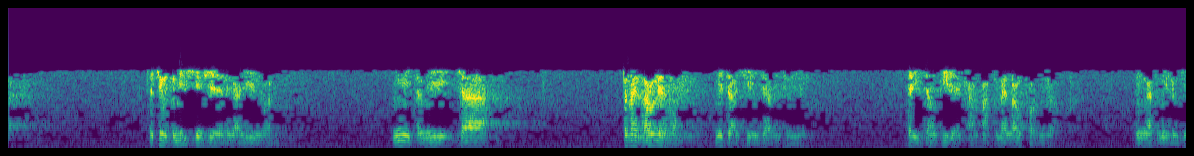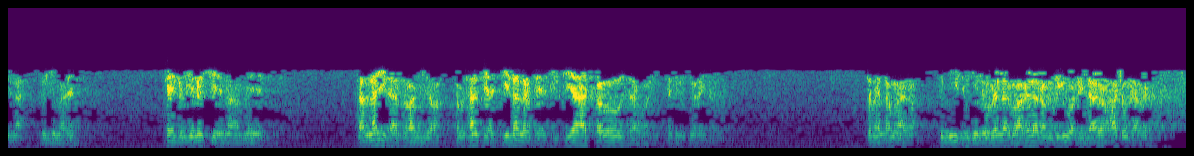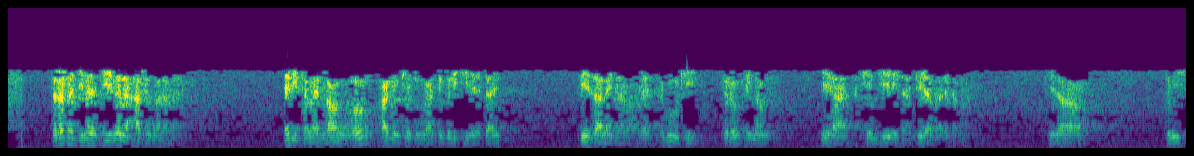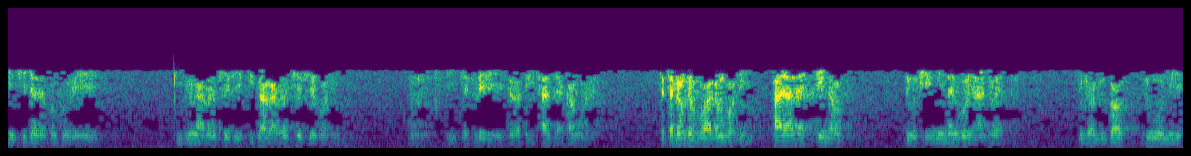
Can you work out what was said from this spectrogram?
တချို့သမီးရှင်ဖြစ်တဲ့ဒကာကြီးတွေပါမိမိသမီးချာတမက်လောင်းနေပါ မေတ္တာရှိကြပြီဆိုရင်အဲ့ဒီကြောင့်ကြည့်တဲ့အခါမှာတမက်လောင်းခေါ်ပြီးတော့သင်္ဃသမီးလူကျင်လားလူကျင်ပါလေကဲလူကျင်လို့ရှိရင်တော့မေသာသနာ့ကြီးကသွားပြီးတော့ကမ္ဘာဆရာကျေနပ်လောက်တဲ့အထိတရားထုံးဆိုတာကိုအဲ့ဒီလိုပြောလိုက်တာတမက်လောင်းကတော့သမီးလူကျင်လိုပဲလားဘာပဲလားတော့မသိဘူးပေါ့လေလာတော့အားထုတ်တာပဲသရတ္တကြီးနဲ့ကြည်နဲ့အားထုတ်သွားတာပဲ အဲ့ဒီသမက်လောင်းကိုဖခင်ဖြစ်သူကသူပရိရှိတဲ့အတိုင်းပေးစားလိုက်တာပါပဲအခုအထိသူတို့အိမ်တော်ဒီဟာအရှင်ပြေးနေတာတွေ့ရပါတယ်ကွာဒီတော့သမီးရှင်ဖြစ်ကြတဲ့ပုဂ္ဂိုလ်တွေဒီလိုကပဲဖြစ်ဖြစ်ဒီကကပဲဖြစ်ဖြစ်ပေါ့လေဒီချက်ကလေးတွေတော်တော်တည်ထားကြကောင်းပါတယ်တစ်တလုံးတစ်ဘဝလုံးပေါ့လေခါရတဲ့အိမ်တော်သူ့အဖြစ်နေနိုင်ဖို့ရာအတွက် လူတော်လူကောင်းလူငုံလေး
